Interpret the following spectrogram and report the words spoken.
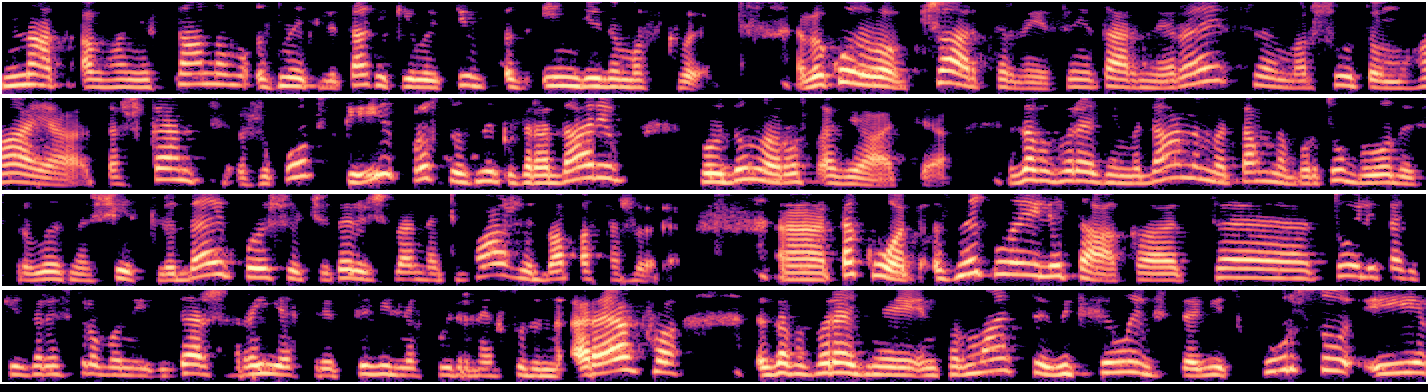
над Афганістаном зник літак, який летів з Індії до Москви. Виконував чартерний санітарний рейс маршрутом Гая Ташкент Жуковський і просто зник з радарів. Повідомила Росавіація. За попередніми даними, там на борту було десь приблизно 6 людей. Пишуть 4 члени екіпажу і 2 пасажири. Е, так от, зниклий літак. е, Це той літак, який зареєстрований в Держреєстрі цивільних повітряних суден РФ. За попередньою інформацією, відхилився від курсу, і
